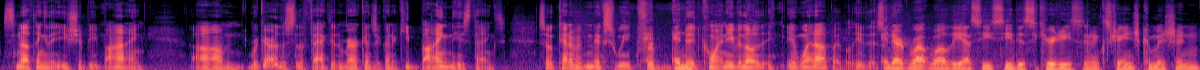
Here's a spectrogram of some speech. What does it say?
it's nothing that you should be buying, um, regardless of the fact that Americans are going to keep buying these things. So kind of a mixed week for And- Bitcoin, even though it went up, I believe this. And week. Art, while, while the SEC, the Securities and Exchange Commission,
